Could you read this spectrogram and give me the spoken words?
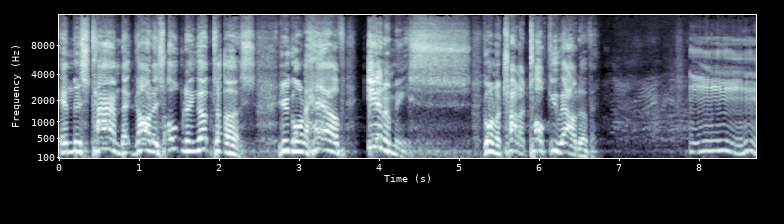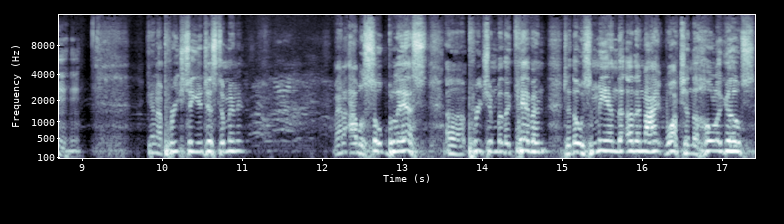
in this time that God is opening up to us, you're going to have enemies going to try to talk you out of it. Mm-hmm. Can I preach to you just a minute? Man, I was so blessed uh, preaching Brother Kevin to those men the other night, watching the Holy Ghost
